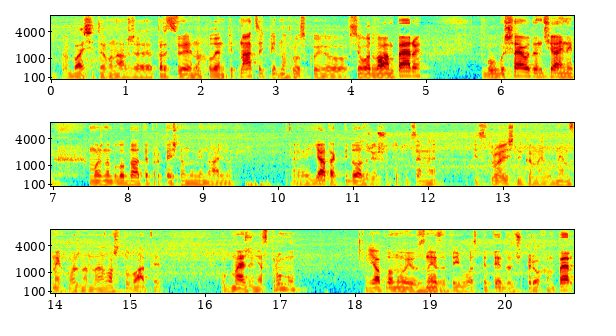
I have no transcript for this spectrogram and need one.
Як ви бачите, вона вже працює на хвилин 15 під нагрузкою всього 2 ампери. Був би ще один чайник, можна було б дати практично номінально. Е, Я так підозрюю, що тут цими підстроєчниками одним з них можна налаштувати обмеження струму. Я планую знизити його з 5 до 4 ампер.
